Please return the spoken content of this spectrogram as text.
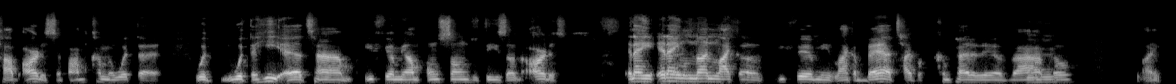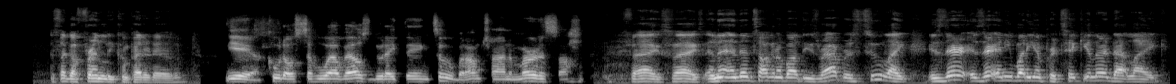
top artists. If I'm coming with that, with with the heat at time, you feel me? I'm on songs with these other artists. It ain't, it ain't nothing like a, you feel me? Like a bad type of competitive vibe Mhm. though. Like, It's like a friendly competitive. yeah, kudos to whoever else do their thing too. But I'm trying to murder something. Facts, facts. And then and then talking about these rappers too, like is there is there anybody in particular that like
